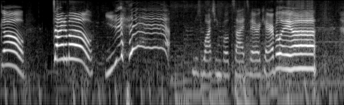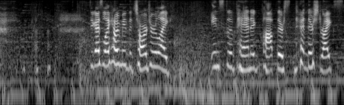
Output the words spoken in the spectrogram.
Go, Dynamo. Yeah! I'm just watching both sides very carefully. Uh... Do you guys like how we made the Charger like insta panic pop their their strikes?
